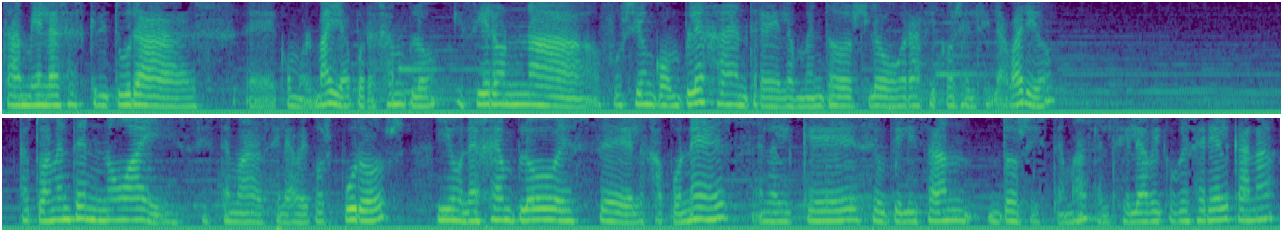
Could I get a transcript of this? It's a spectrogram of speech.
También las escrituras, eh, como el maya, por ejemplo, hicieron una fusión compleja entre elementos logográficos y el silabario. Actualmente no hay sistemas silábicos puros y un ejemplo es el japonés en el que se utilizan dos sistemas, el silábico que sería el kana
